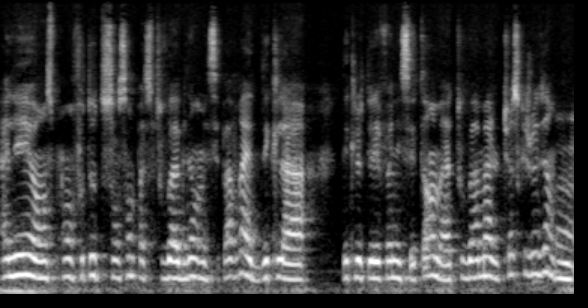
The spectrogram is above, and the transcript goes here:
Allez, on se prend en photo tous ensemble parce que tout va bien, mais c'est pas vrai. Dès que, la... Dès que le téléphone il s'éteint, bah, tout va mal. Tu vois ce que je veux dire? Mm.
